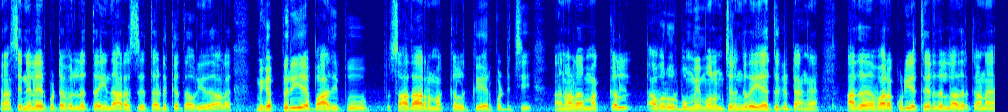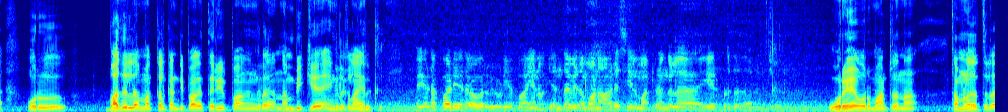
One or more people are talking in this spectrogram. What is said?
ஏன்னா சென்னையில் ஏற்பட்ட வெள்ளத்தை இந்த அரசு தடுக்க தவறியதால் மிகப்பெரிய பாதிப்பு சாதாரண மக்களுக்கு ஏற்பட்டுச்சு. அதனால் மக்கள் அவர் ஒரு பொம்மை முதலமைச்சருங்கிறத ஏற்றுக்கிட்டாங்க அதை வரக்கூடிய தேர்தலில் அதற்கான ஒரு பதிலை மக்கள் கண்டிப்பாக தெரிவிப்பாங்கங்கிற நம்பிக்கை எங்களுக்கெல்லாம் இருக்குது எடப்பாடியார் அவர்களுடைய பயணம் எந்த விதமான அரசியல் மாற்றங்களை ஏற்படுத்துதா நினைச்சுக்கிறீங்க ஒரே ஒரு மாற்றம் தான் தமிழகத்தில்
